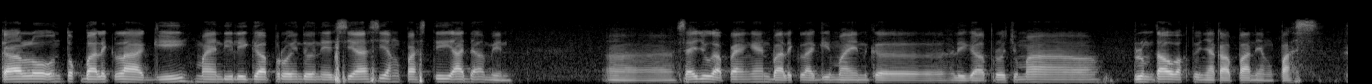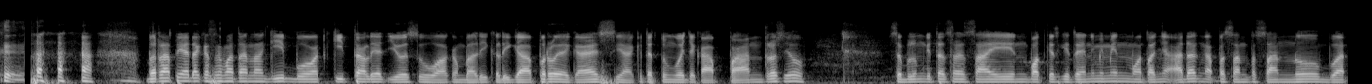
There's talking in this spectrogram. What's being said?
Kalau untuk balik lagi main di Liga Pro Indonesia sih yang pasti ada Amin. Uh, saya juga pengen balik lagi main ke Liga Pro cuma belum tahu waktunya kapan yang pas. Berarti ada kesempatan lagi buat kita lihat Yosua kembali ke Liga Pro ya guys. Ya kita tunggu aja kapan. Terus yuk sebelum kita selesaiin podcast kita ini Mimin mau tanya ada nggak pesan-pesan lo buat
